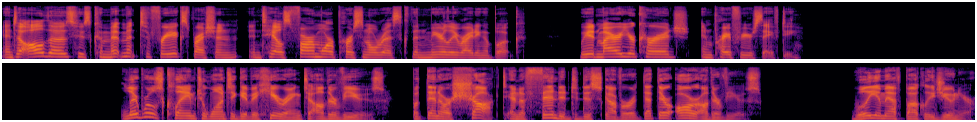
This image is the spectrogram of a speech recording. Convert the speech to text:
and to all those whose commitment to free expression entails far more personal risk than merely writing a book. We admire your courage and pray for your safety. Liberals claim to want to give a hearing to other views, but then are shocked and offended to discover that there are other views. William F. Buckley, Jr.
